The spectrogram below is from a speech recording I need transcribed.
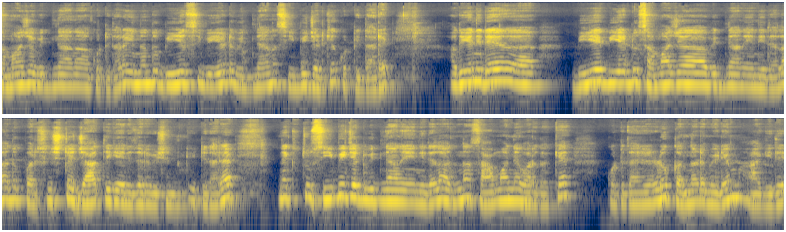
ಸಮಾಜ ವಿಜ್ಞಾನ ಕೊಟ್ಟಿದ್ದಾರೆ. ಇನ್ನೊಂದು B S C B Ed ವಿಜ್ಞಾನ ಸಿ ಬಿ ಜಡ್ಗೆ ಕೊಟ್ಟಿದ್ದಾರೆ. ಅದು ಏನಿದೆ? ಬಿ ಎ ಬಿ ಎಡ್ ಸಮಾಜ ವಿಜ್ಞಾನ ಏನಿದೆಯಲ್ಲ, ಅದು ಪರಿಶಿಷ್ಟ ಜಾತಿಗೆ ರಿಸರ್ವೇಷನ್ ಇಟ್ಟಿದ್ದಾರೆ. ನೆಕ್ಸ್ಟು ಸಿ ಬಿ ಜೆಡ್ ವಿಜ್ಞಾನ ಏನಿದೆಯಲ್ಲ, ಅದನ್ನು ಸಾಮಾನ್ಯ ವರ್ಗಕ್ಕೆ ಕೊಟ್ಟಿದ್ದಾರೆ. ಎರಡು ಕನ್ನಡ ಮೀಡಿಯಂ ಆಗಿದೆ.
